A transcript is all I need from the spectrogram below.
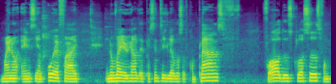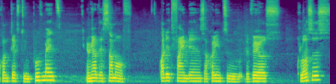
minor NC and OFI. And over here we have the percentage levels of compliance for all those clauses from context to improvement. And we have the sum of audit findings according to the various clauses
